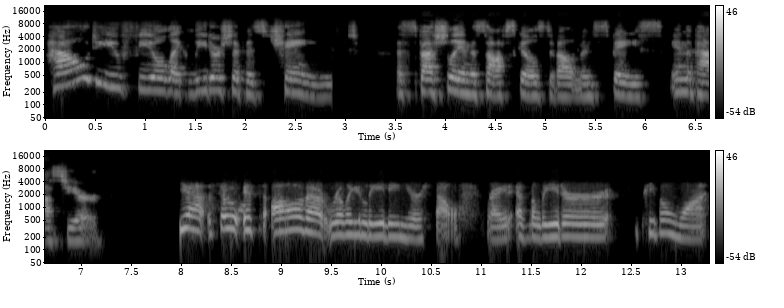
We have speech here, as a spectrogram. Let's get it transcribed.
How do you feel like leadership has changed, especially in the soft skills development space in the past year? Yeah, so it's all about really leading yourself, right? As a leader, people want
